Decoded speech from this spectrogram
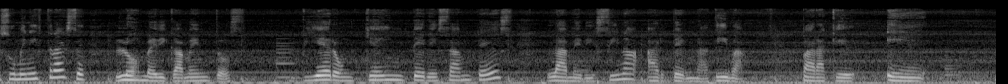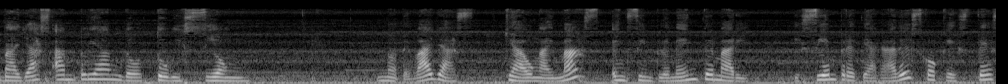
suministrarse los medicamentos. Vieron qué interesante es la medicina alternativa para que eh, vayas ampliando tu visión. No te vayas, que aún hay más en Simplemente Mari. Y siempre te agradezco que estés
